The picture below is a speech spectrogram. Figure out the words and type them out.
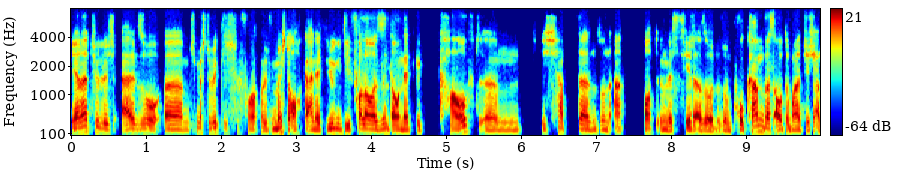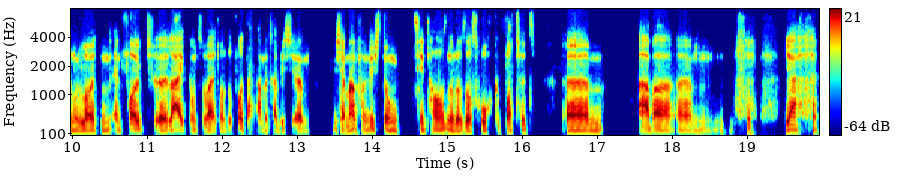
Ja, natürlich. Also ähm, ich möchte wirklich, ich möchte auch gar nicht lügen, die Follower sind auch nicht gekauft. Ähm, ich habe dann so eine Art Bot investiert, also so ein Programm, was automatisch anderen Leuten entfolgt, äh, liked und so weiter und so fort. Damit habe ich ähm, mich am Anfang Richtung 10.000 oder so hochgebottet. Ähm, aber ähm, ja,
